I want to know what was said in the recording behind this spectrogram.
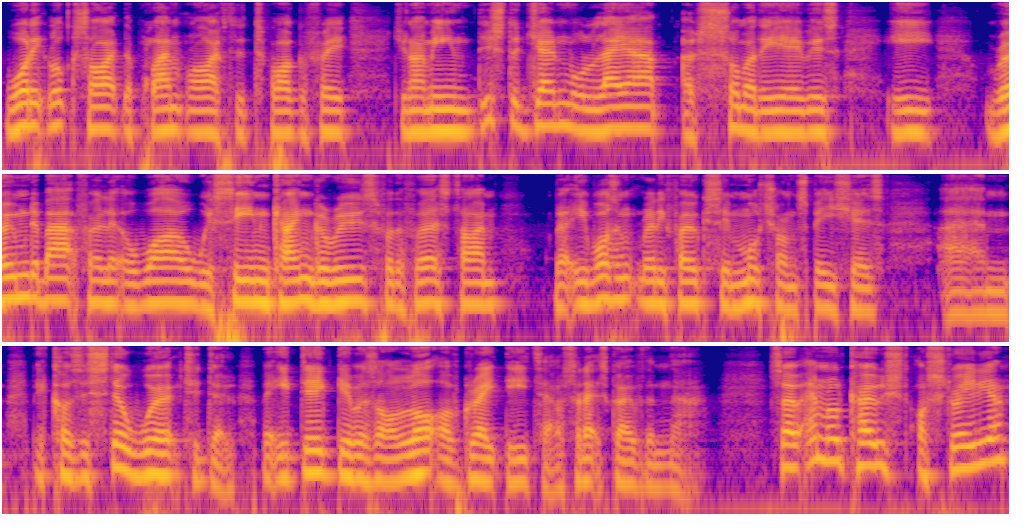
what it looks like, the plant life, the topography. Do you know what I mean? Just the general layout of some of the areas. He roamed about for a little while. We've seen kangaroos for the first time, but he wasn't really focusing much on species um, because there's still work to do. But he did give us a lot of great detail, so let's go over them now. So, Emerald Coast, Australia.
